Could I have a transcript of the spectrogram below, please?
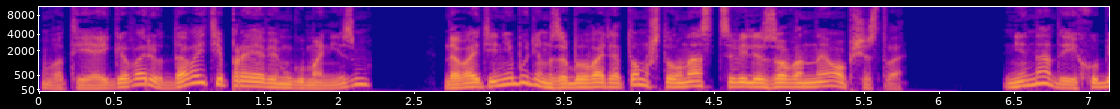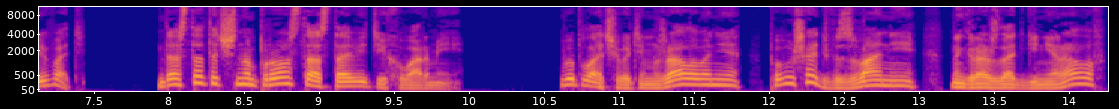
Вот я и говорю, давайте проявим гуманизм, давайте не будем забывать о том, что у нас цивилизованное общество. Не надо их убивать. Достаточно просто оставить их в армии. Выплачивать им жалования, повышать в звании, награждать генералов,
